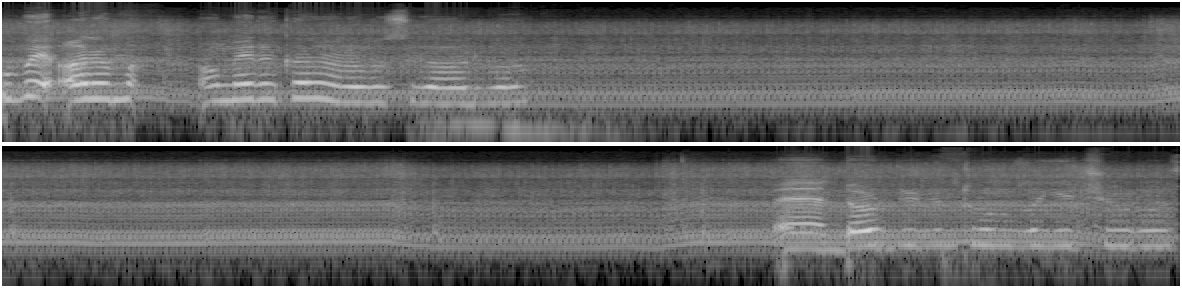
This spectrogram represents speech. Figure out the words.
Bu bir arama, Amerikan arabası galiba. Ve dördüncü turumuza geçiyoruz.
